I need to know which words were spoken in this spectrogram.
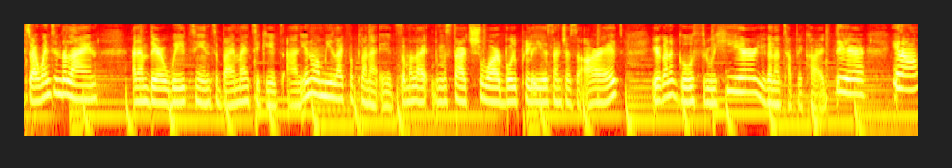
So I went in the line and I'm there waiting to buy my ticket. And you know me, like for Planet 8. So I'm like, I'm start sure about the place and just say, all right, you're gonna go through here, you're gonna tap your card there, you know,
